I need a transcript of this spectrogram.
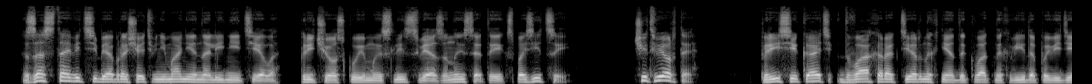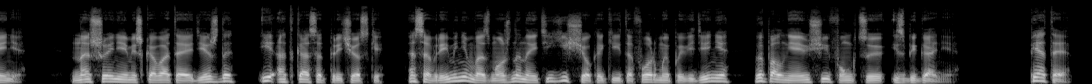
— заставить себя обращать внимание на линии тела, прическу и мысли, связанные с этой экспозицией. Четвертое — пресекать два характерных неадекватных вида поведения — ношение мешковатой одежды и отказ от прически, а со временем возможно найти еще какие-то формы поведения, выполняющие функцию избегания. Пятое.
